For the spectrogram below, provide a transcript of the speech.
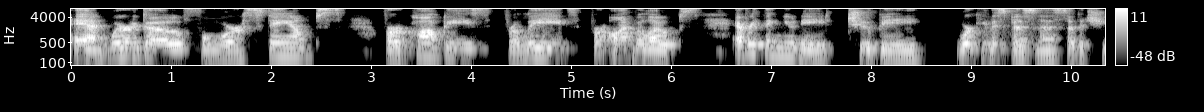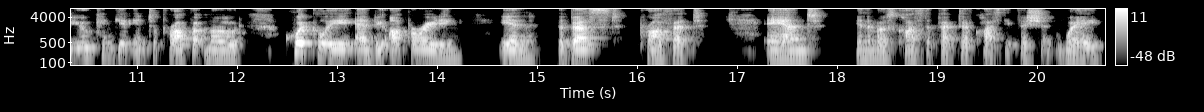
and where to go for stamps, for copies, for leads, for envelopes, everything you need to be working this business so that you can get into profit mode quickly and be operating in the best profit and in the most cost effective, cost efficient way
